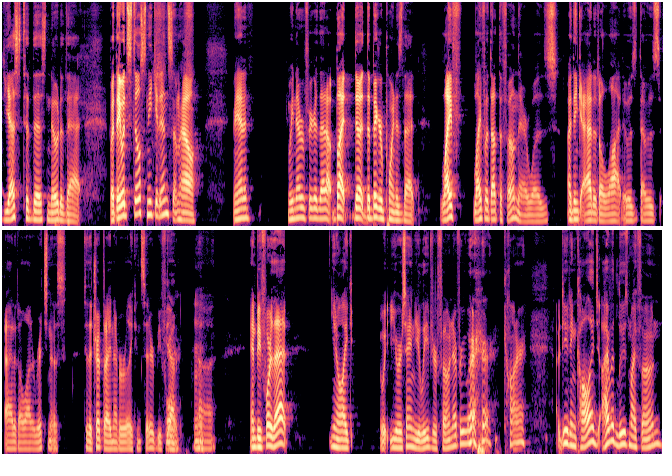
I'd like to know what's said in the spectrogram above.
Yes to this, no to that, but they would still sneak it in somehow, man. We never figured that out. But the the bigger point is that life life without the phone there was I think added a lot. It was that was added a lot of richness to the trip that I never really considered before. Hmm. Uh, and before that, you know, like what you were saying, you leave your phone everywhere, Connor. Dude, in college, I would lose my phone,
